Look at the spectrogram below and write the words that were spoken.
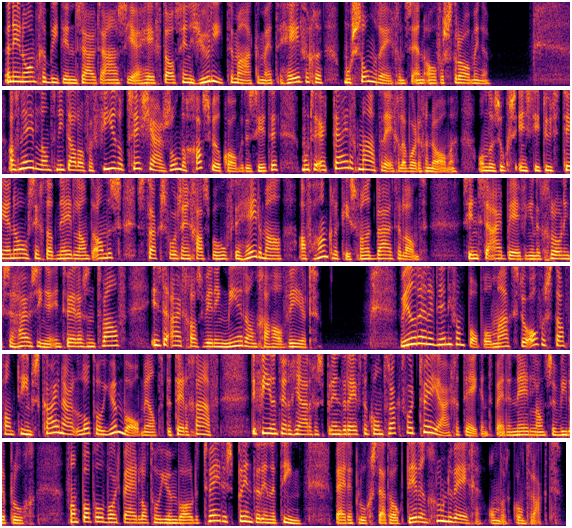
Een enorm gebied in Zuid-Azië heeft al sinds juli te maken met hevige moessonregens en overstromingen. Als Nederland niet al over vier tot zes jaar zonder gas wil komen te zitten, moeten er tijdig maatregelen worden genomen. Onderzoeksinstituut TNO zegt dat Nederland anders straks voor zijn gasbehoeften helemaal afhankelijk is van het buitenland. Sinds de aardbeving in het Groningse Huizingen in 2012 is de aardgaswinning meer dan gehalveerd. Wielrenner Danny van Poppel maakt de overstap van Team Sky naar Lotto Jumbo, meldt de Telegraaf. De 24-jarige sprinter heeft een contract voor twee jaar getekend bij de Nederlandse wielerploeg. Van Poppel wordt bij Lotto Jumbo de tweede sprinter in het team. Bij de ploeg staat ook Dylan Groenewegen onder contract.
